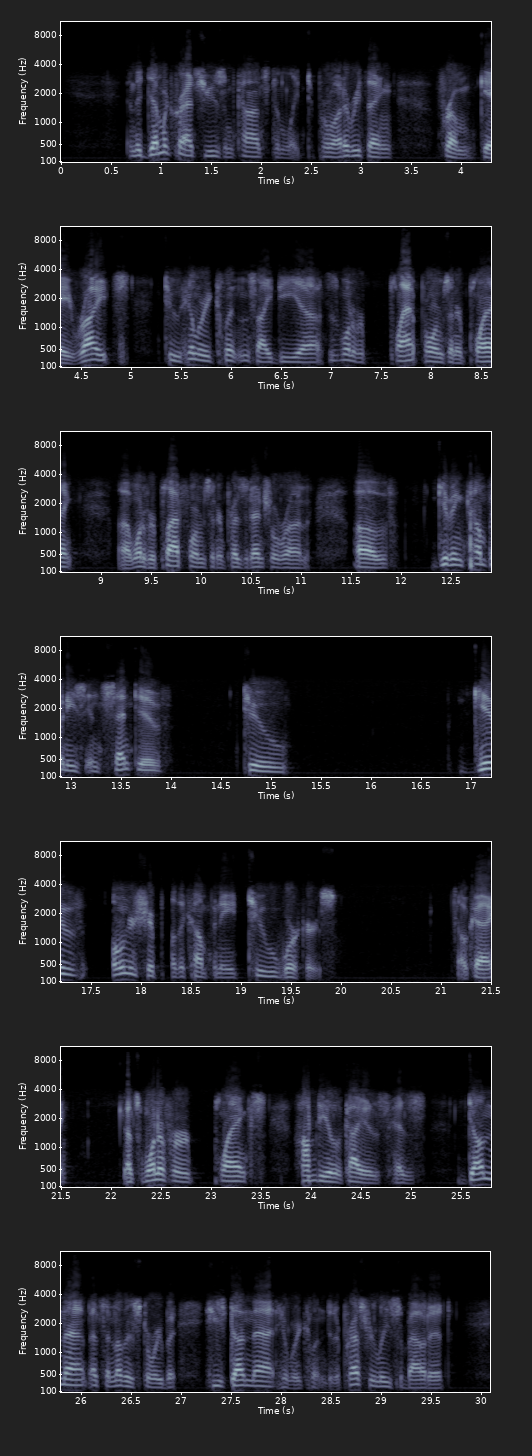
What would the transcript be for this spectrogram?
and the Democrats use him constantly to promote everything from gay rights to Hillary Clinton's idea. This is one of her platforms in her plank, uh, one of her platforms in her presidential run, of giving companies incentive to give ownership of the company to workers. Okay, that's one of her planks. Hamdi Ulukaya has done that. That's another story, but he's done that. Hillary Clinton did a press release about it.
